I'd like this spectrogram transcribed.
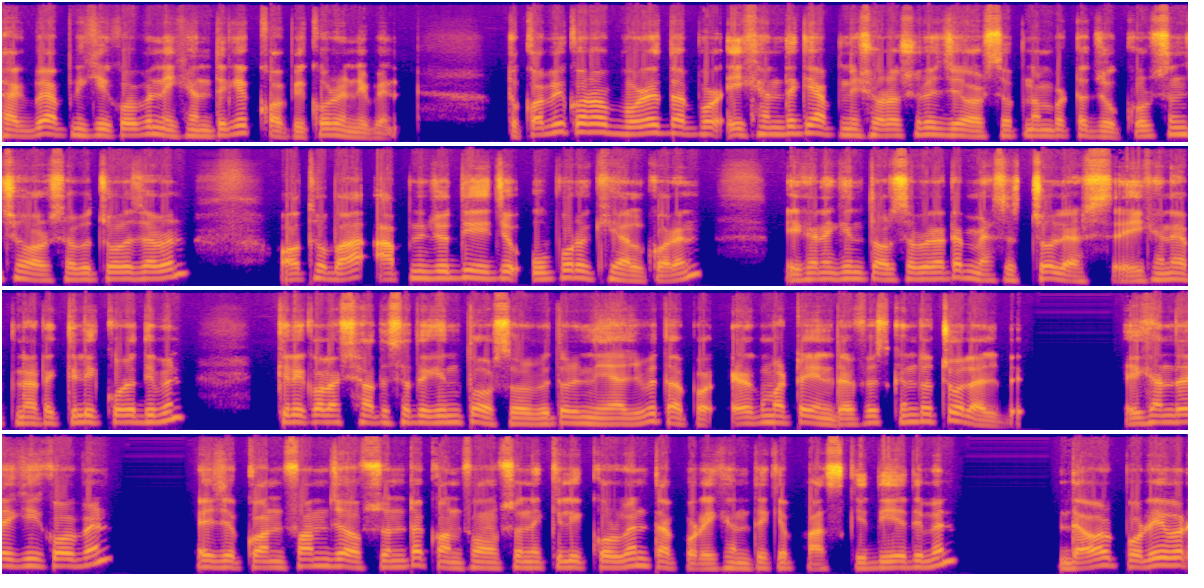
থাকবে, আপনি কি করবেন? এখান থেকে কপি করে নেবেন। তো কপি করার পরে তারপর এখান থেকে আপনি সরাসরি যে হোয়াটসঅ্যাপ নাম্বারটা যোগ করছেন সে হোয়াটসঅ্যাপে চলে যাবেন। অথবা আপনি যদি এই যে উপরে খেয়াল করেন, এখানে কিন্তু হোয়াটসঅ্যাপের একটা মেসেজ চলে আসছে। এখানে আপনি একটা ক্লিক করে দিবেন। ক্লিক করার সাথে সাথে কিন্তু হোয়াটসঅ্যাপের ভিতরে নিয়ে আসবে। তারপর এরকম একটা ইন্টারফেস কিন্তু চলে আসবে। এখান থেকে কি করবেন? এই যে কনফার্ম যে অপশনটা কনফার্ম অপশনে ক্লিক করবেন। তারপর এখান থেকে পাস কি দিয়ে দিবেন। দেওয়ার পরে এবার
